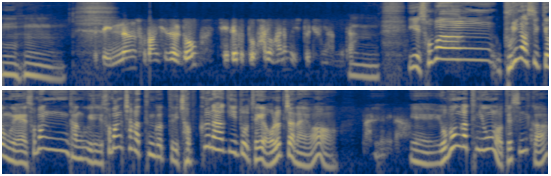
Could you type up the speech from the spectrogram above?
음. 그래서 있는 소방 시설도 제대로 또 활용하는 것이 또 중요합니다. 음. 이게 소방 불이 났을 경우에 소방 당국이 소방차 같은 것들이 접근하기도 되게 어렵잖아요. 맞습니다. 예. 요번 같은 경우는 어땠습니까?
